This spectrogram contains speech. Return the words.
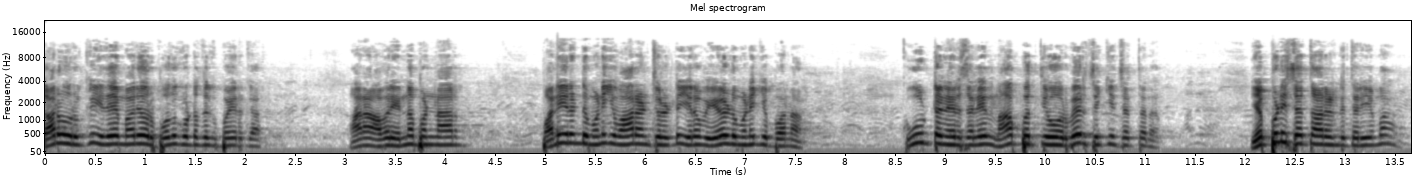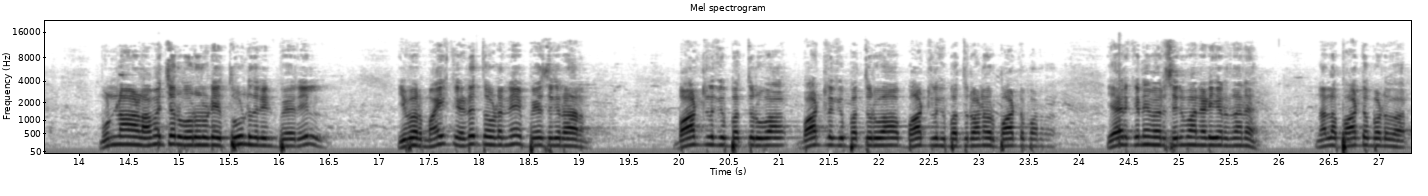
கரூருக்கு இதே மாதிரி ஒரு பொதுக்கூட்டத்துக்கு போயிருக்கார். ஆனால் அவர் என்ன பண்ணார்? பனிரெண்டு மணிக்கு வாரன்னு சொல்லிட்டு இரவு ஏழு மணிக்கு போனார். கூட்ட நெரிசலில் நாற்பத்தி ஓரு பேர் சிக்கி செத்தனர். எப்படி செத்தார் என்று தெரியுமா? முன்னாள் அமைச்சர் ஒருவருடைய தூண்டுதலின் பேரில் இவர் மைக் எடுத்த உடனே பேசுகிறார். பாட்டிலுக்கு பத்து ரூபா பாட்டிலுக்கு பத்து ரூபா பாட்டிலுக்கு பத்து ரூபான்னு ஒரு பாட்டு பாடுறார். ஏற்கனவே அவர் சினிமா நடிகர் தானே. நல்ல பாட்டு பாடுவார்.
